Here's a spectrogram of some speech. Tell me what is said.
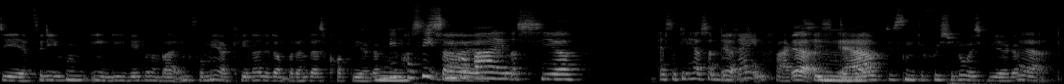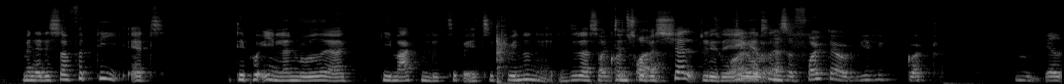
det er, fordi hun egentlig i virkeligheden bare informerer kvinder lidt om, hvordan deres krop virker. Mm. Lige præcis, Så, hun går øh, bare ind og siger, altså det her sådan det Ja. rent Ja, faktisk det, er. her, det er sådan, det fysiologisk virker. Ja. Men er det så fordi, at det på en eller anden måde er give magten lidt tilbage til kvinderne? Er det det, der er så Og det tror jeg. kontroversielt Det ved det? Ikke? jo, sådan, altså frygt er jo et virkelig godt mm, øh,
